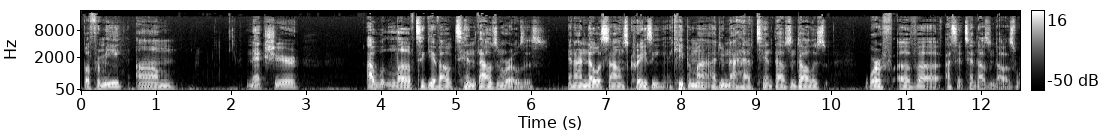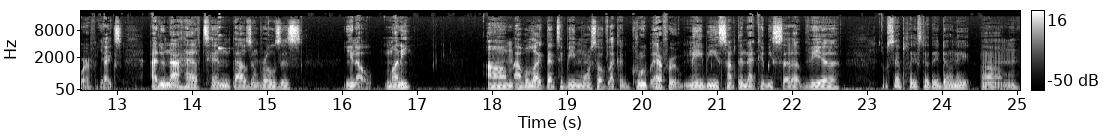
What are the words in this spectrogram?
But for me, um, next year, I would love to give out ten thousand roses. And I know it sounds crazy. And keep in mind, I do not have ten thousand dollars worth of. Uh, I said ten thousand dollars worth. Yikes! I do not have 10,000 roses, you know, money. Um, I would like that to be more so of like a group effort, maybe something that could be set up via what's that place that they donate? Um,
